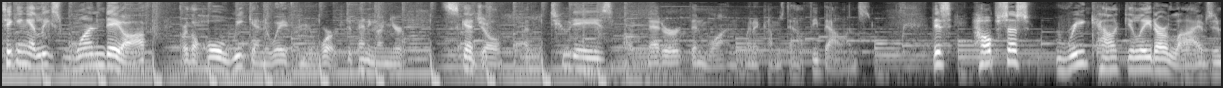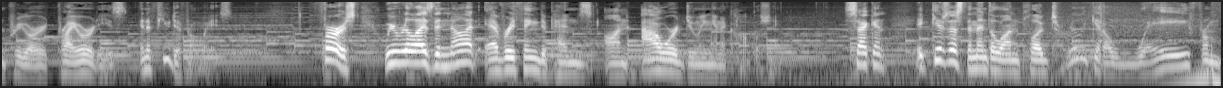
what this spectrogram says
Taking at least one day off or the whole weekend away from your work, depending on your schedule, two days are better than one when it comes to healthy balance. This helps us recalculate our lives and prior- priorities in a few different ways. First, we realize that not everything depends on our doing and accomplishing. Second, it gives us the mental unplug to really get away from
